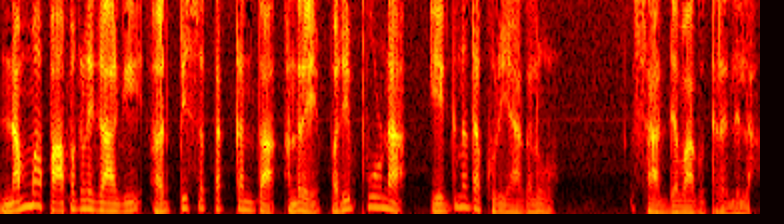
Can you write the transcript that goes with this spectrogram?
ನಮ್ಮ ಪಾಪಗಳಿಗಾಗಿ ಅರ್ಪಿಸತಕ್ಕಂಥ, ಅಂದರೆ ಪರಿಪೂರ್ಣ ಯಜ್ಞದ ಕುರಿಯಾಗಲು ಸಾಧ್ಯವಾಗುತ್ತಿರಲಿಲ್ಲ.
